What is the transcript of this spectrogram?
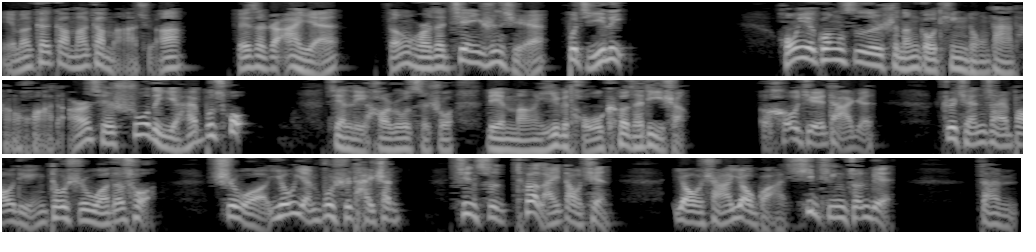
你们该干嘛干嘛去啊！别在这碍眼，等会儿再溅一身血不吉利。”红叶光四是能够听懂大唐话的，而且说的也还不错。见李浩如此说，连忙一个头磕在地上：“侯爵大人，之前在宝鼎都是我的错，是我有眼不识泰山，今次特来道歉。”要杀要剐，悉听尊便，但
